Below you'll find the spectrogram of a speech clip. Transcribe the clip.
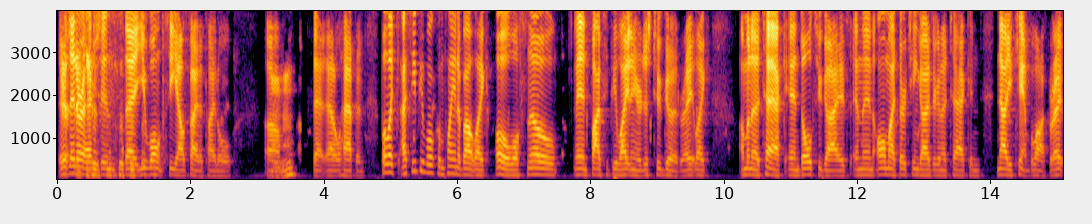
there's interactions that you won't see outside of title. Um, Mhm. that that'll happen. But like I see people complain about like, oh well, snow and five CP lightning are just too good, right? Like I'm gonna attack and dull two guys, and then all my 13 guys are gonna attack, and now you can't block, right?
